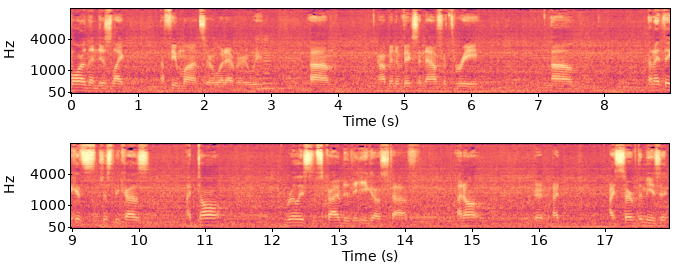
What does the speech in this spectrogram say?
more than just like a few months or whatever. We, Mm-hmm. um, I've been in Vixen now for three, Um, and I think it's just because I don't really subscribe to the ego stuff. I don't. I, I serve the music.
